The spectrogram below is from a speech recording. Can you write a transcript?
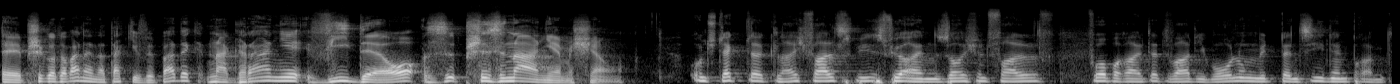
E, przygotowane na taki wypadek nagranie wideo z przyznaniem się. Und steckte gleichfalls, wie es für einen solchen Fall vorbereitet war, die Wohnung mit Benzin in Brand.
